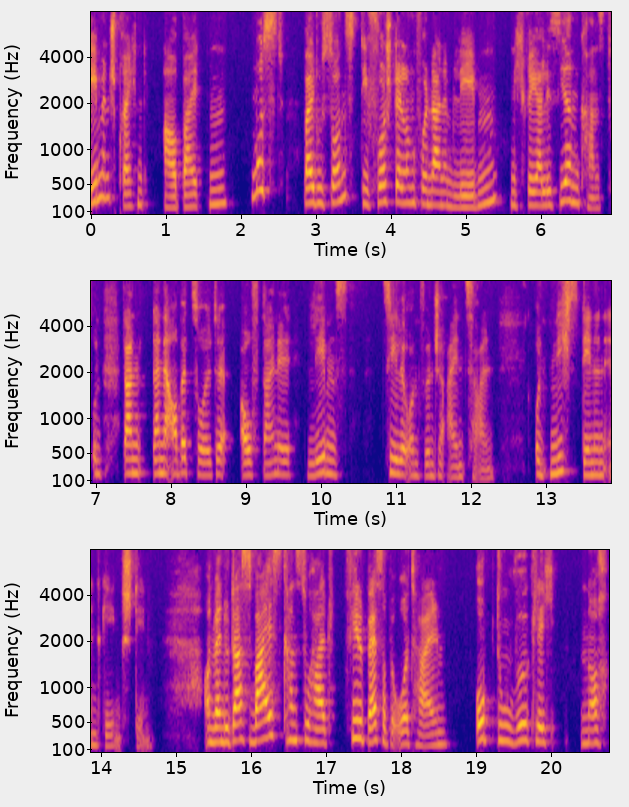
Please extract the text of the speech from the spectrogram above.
dementsprechend arbeiten musst, weil du sonst die Vorstellung von deinem Leben nicht realisieren kannst. Und dann deine Arbeit sollte auf deine Lebensziele und Wünsche einzahlen und nicht denen entgegenstehen. Und wenn du das weißt, kannst du halt viel besser beurteilen, ob du wirklich noch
